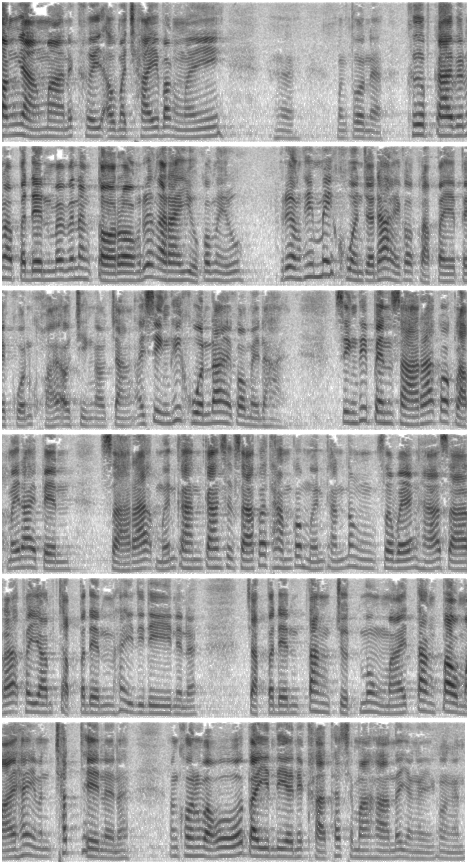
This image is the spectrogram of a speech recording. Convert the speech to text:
บางอย่างมาเนี่ยเคยเอามาใช้บ้างไหมบางตัวเนี่ยคือกลายเป็นว่าประเด็นไม่ไปนั่งต่อรองเรื่องอะไรอยู่ก็ไม่รู้ เรื่องที่ไม่ควรจะได้ก็กลับไปไปขวนขวายเอาจริงเอาจังไอ้สิ่งที่ควรได้ก็ไม่ได้ สิ่งที่เป็นสาระก็กลับไม่ได้เป็นสาระเหมือนกันการศึกษาพระธรรมก็เหมือนกันต้องแสวงหาสาระพยายามจับประเด็นให้ดีๆเนี่ยนะจับประเด็นตั้งจุดมุ่งหมายตั้งเป้าหมายให้มันชัดเจนเลยนะบางคนบอกโอ้ไปอินเดียเนี่ยขาดทัชมาฮานได้ยังไงว่างั้น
